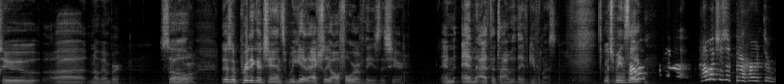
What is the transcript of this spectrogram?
to uh, November. So Okay. There's a pretty good chance we get actually all four of these this year, and and at the time that they've given us, which means like How much is it going to hurt the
